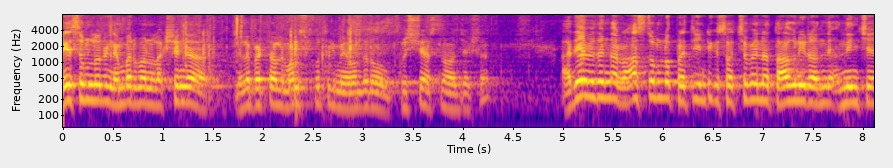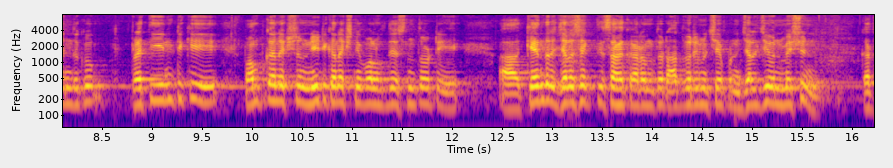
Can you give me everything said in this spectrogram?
దేశంలోనే నెంబర్ వన్ లక్ష్యంగా నిలబెట్టాలని మనస్ఫూర్తికి మేమందరం కృషి చేస్తున్నాం అధ్యక్ష. అదేవిధంగా రాష్ట్రంలో ప్రతి ఇంటికి స్వచ్ఛమైన తాగునీరు అంది అందించేందుకు ప్రతి ఇంటికి పంప్ కనెక్షన్ నీటి కనెక్షన్ ఇవ్వాలనే ఉద్దేశంతో కేంద్ర జలశక్తి సహకారంతో ఆధ్వర్యంలో చేపట్టిన జలజీవన్ మిషన్ గత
